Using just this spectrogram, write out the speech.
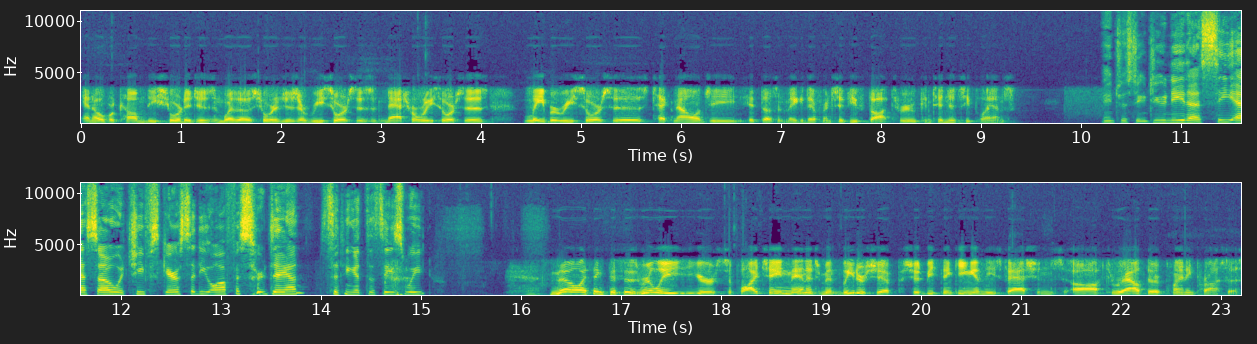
and overcome these shortages. And whether those shortages are resources, natural resources, labor resources, technology, it doesn't make a difference if you've thought through contingency plans. Interesting. Do you need a CSO, a Chief Scarcity Officer, Dan, sitting at the C suite? No, I think this is really your supply chain management leadership should be thinking in these fashions uh, throughout their planning process.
